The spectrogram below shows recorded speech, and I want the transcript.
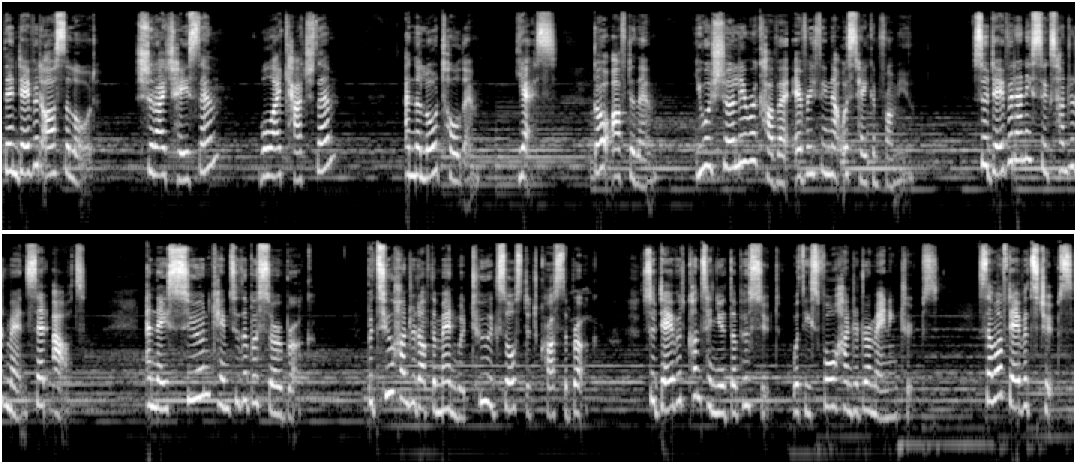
Then David asked the Lord, Should I chase them? Will I catch them? And the Lord told him, Yes, go after them you will surely recover everything that was taken from you. So David and his 600 men set out, and they soon came to the Besor brook. But 200 of the men were too exhausted to cross the brook. So David continued the pursuit with his 400 remaining troops. Some of David's troops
